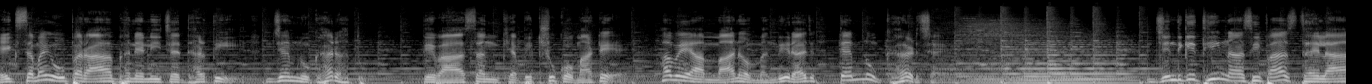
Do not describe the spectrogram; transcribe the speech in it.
એક સમય ઉપર આભ અને નીચે ધરતી જેમનું ઘર હતું, તેવા અસંખ્ય ભિક્ષુકો માટે હવે આ માનવ મંદિર જ તેમનું ઘર છે. જિંદગીથી નાસીપાસ થયેલા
